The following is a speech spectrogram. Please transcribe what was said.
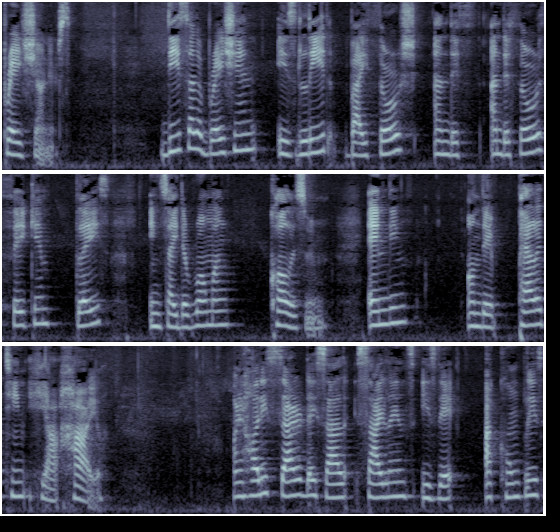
parishioners. This celebration is led by torch and the, and the third taking place inside the Roman Colosseum, ending on the Palatine Hill. On Holy Saturday, silence is the accomplice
